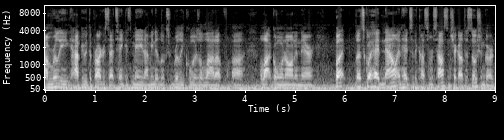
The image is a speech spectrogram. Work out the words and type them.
I'm really happy with the progress that tank has made. I mean, it looks really cool. There's a lot of uh, a lot going on in there. But let's go ahead now and head to the customer's house and check out this Ocean Guard.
